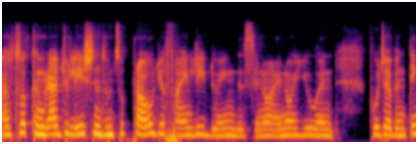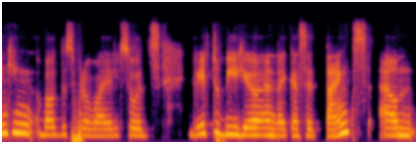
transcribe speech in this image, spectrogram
also, congratulations. I'm so proud you're finally doing this. You know, I know you and Pooja have been thinking about this for a while. So it's great to be here. And like I said, thanks. Um,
